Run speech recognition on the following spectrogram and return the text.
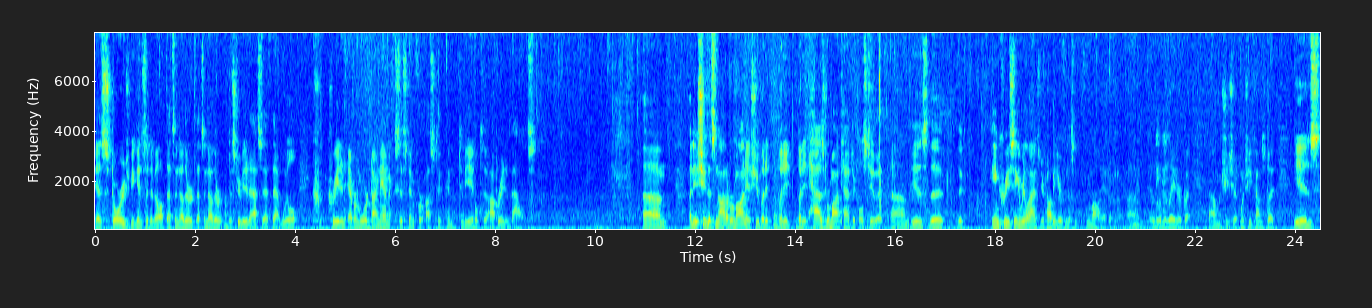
as storage begins to develop, that's another that's another distributed asset that will create an ever more dynamic system for us to to be able to operate in balance. Um, an issue that's not a Vermont issue, but it but it but it has Vermont tentacles to it, um, is the the increasing reliance. And you'll probably hear from this from Molly. I don't know um, a little bit later, but um, when she when she comes, but is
